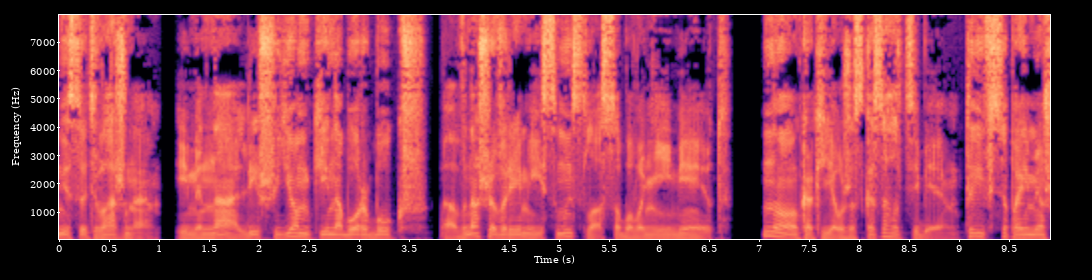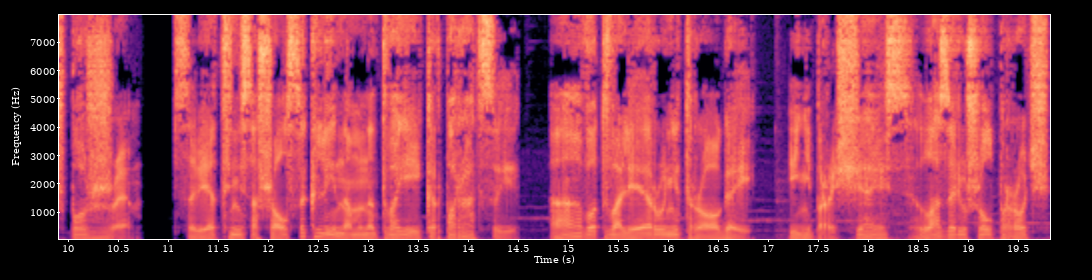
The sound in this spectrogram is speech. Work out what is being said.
Не суть важно. Имена — лишь емкий набор букв, а в наше время и смысла особого не имеют. Но, как я уже сказал тебе, ты все поймешь позже. Свет не сошелся клином на твоей корпорации, а вот Валеру не трогай. И не прощаясь, Лазарь ушел прочь,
